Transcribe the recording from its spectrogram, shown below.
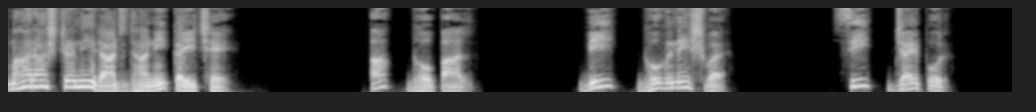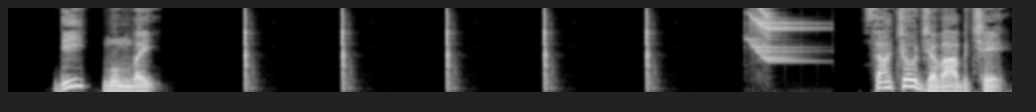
મહારાષ્ટ્રની રાજધાની કઈ છે? અ. Bhopal. B. Bhubaneswar. C. Jaipur. D. Mumbai. સાચો જવાબ છે.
